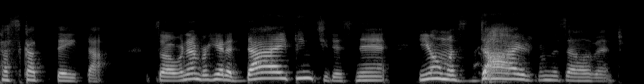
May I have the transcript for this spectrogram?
助かっていた。So remember, he had a dai pinchi desu ne. He almost died from this element.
